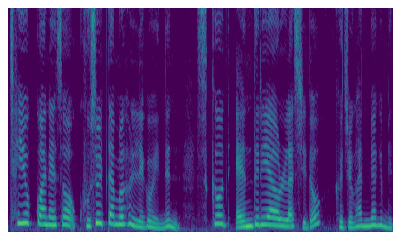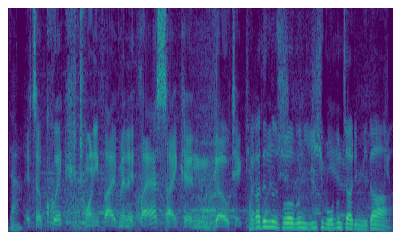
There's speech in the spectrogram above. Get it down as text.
체육관에서 구슬땀을 흘리고 있는 스콧 앤드리아 올라 씨도 그중 한 명입니다. 제가 듣는 수업은 25분짜리입니다.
